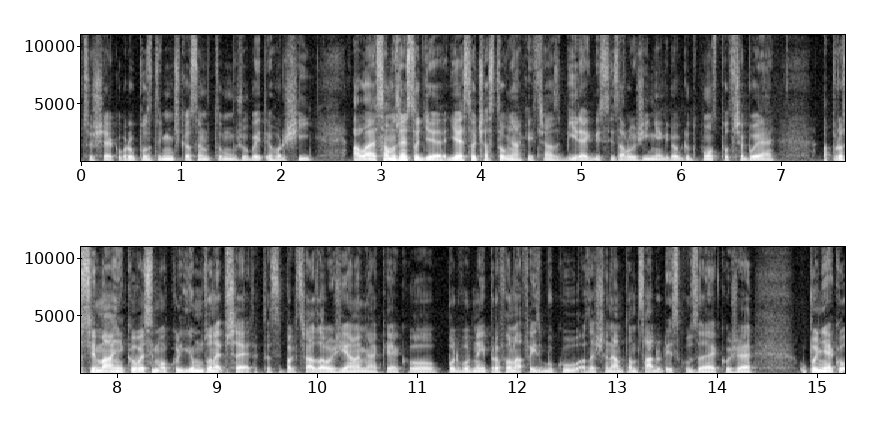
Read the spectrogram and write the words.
což je jako opravdu pozitivní, čekal jsem, to můžou být i horší, ale samozřejmě se to děje. Děje se to často v nějakých třeba sbírek, kdy si založí někdo, kdo tu pomoc potřebuje a prostě má někoho ve svém okolí, kdo mu to nepřeje, tak to si pak třeba založí já nějaký jako podvodný profil na Facebooku a začne nám tam psát do diskuze, jakože úplně jako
